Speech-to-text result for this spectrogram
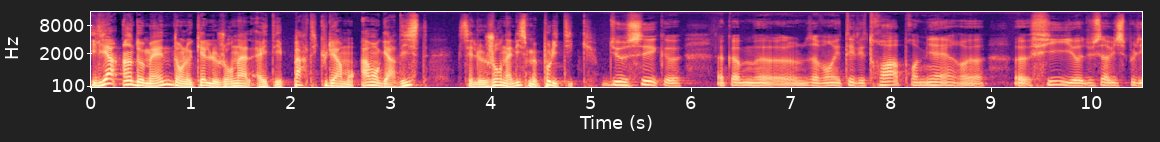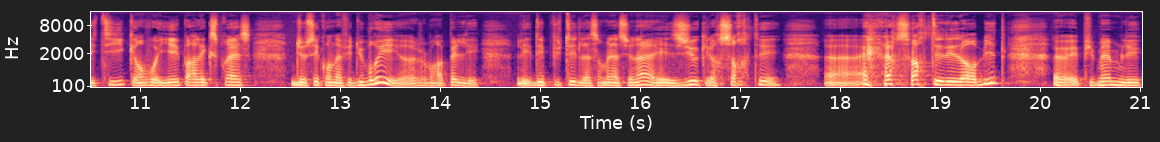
Il y a un domaine dans lequel le journal a été particulièrement avant-gardiste, c'est le journalisme politique. Dieu sait que, euh, comme euh, nous avons été les trois premières euh, euh, filles du service politique envoyées par l'Express, Dieu sait qu'on a fait du bruit. Je me rappelle les, les députés de l'Assemblée nationale, les yeux qui leur sortaient, leur sortaient des orbites. Et puis même les,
